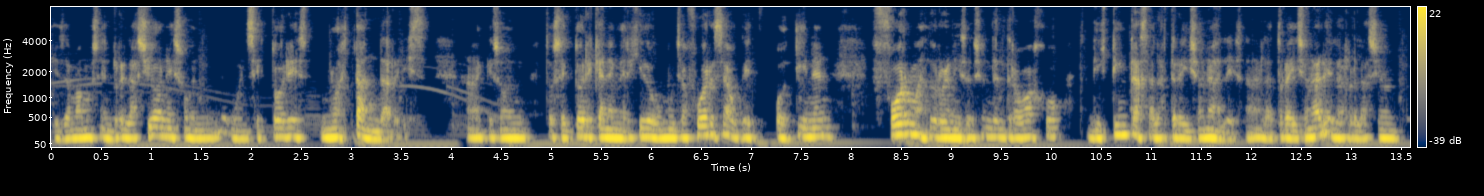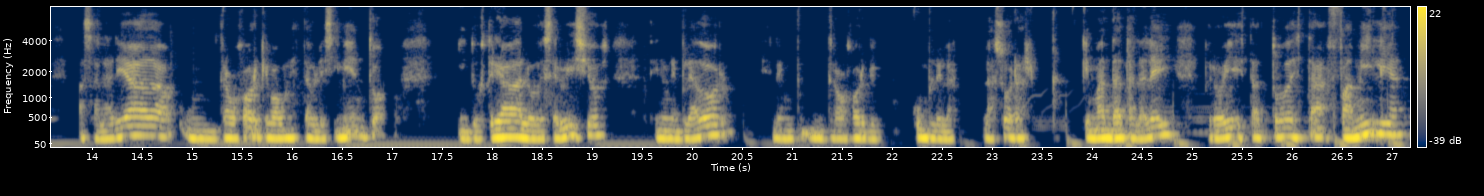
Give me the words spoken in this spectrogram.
que llamamos en relaciones o en, o en sectores no estándares. ¿Ah? que son estos sectores que han emergido con mucha fuerza o que tienen formas de organización del trabajo distintas a las tradicionales. ¿ah? La tradicional es la relación asalariada, un trabajador que va a un establecimiento industrial o de servicios, tiene un empleador, un, trabajador que cumple las horas que mandata la ley, pero ahí está toda esta familia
